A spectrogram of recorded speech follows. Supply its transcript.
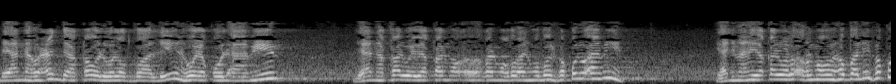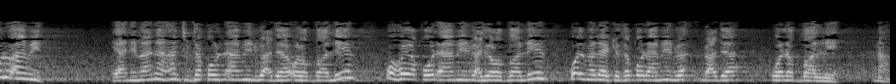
لأنه عند قول ولا الضالين هو يقول آمين لأن قال وإذا قال قال المغضوب عليهم الضالين فقولوا آمين. يعني معنى إذا قال المغضوب عليهم الضالين فقولوا آمين. يعني معناه أنتم تقولون آمين بعد ولا الضالين وهو يقول آمين بعد ولا الضالين والملائكة تقول آمين بعد ولا الضالين. نعم.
